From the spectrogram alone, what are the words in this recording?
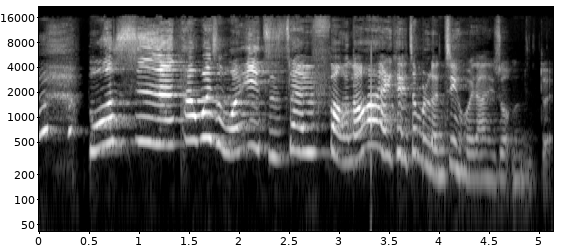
不是啊，他为什么一直在放？然后他还可以这么冷静回答你说：“嗯，对，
